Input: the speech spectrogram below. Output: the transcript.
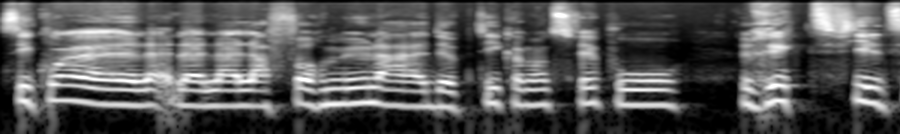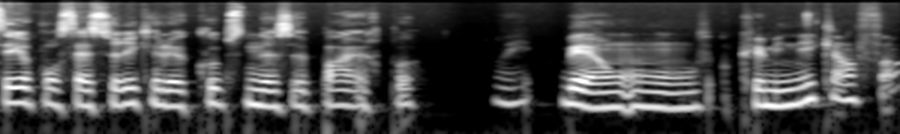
C'est quoi euh, la, la- la- la formule à adopter? Comment tu fais pour rectifier le tir pour s'assurer que le couple ne se perd pas? Oui. Ben, on, on communique ensemble.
